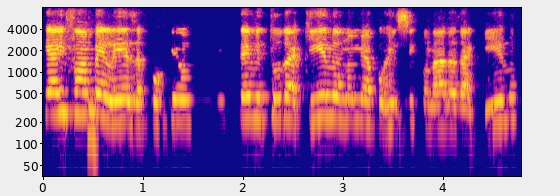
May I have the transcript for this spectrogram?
E aí foi uma beleza, porque eu teve tudo aquilo, eu não me aborreci com nada daquilo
